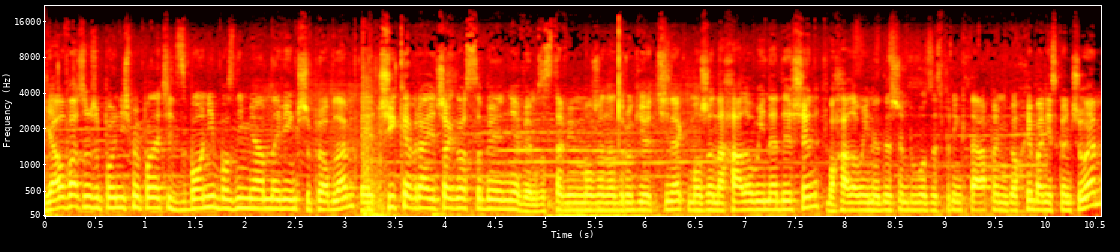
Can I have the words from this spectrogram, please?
Ja uważam, że powinniśmy polecieć z Bonnie, bo z nim miałem największy problem. E, Chikę w razie czego sobie, nie wiem, zostawimy może na drugi odcinek, może na Halloween Edition, bo Halloween Edition było ze Springtrapem, go chyba nie skończyłem.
